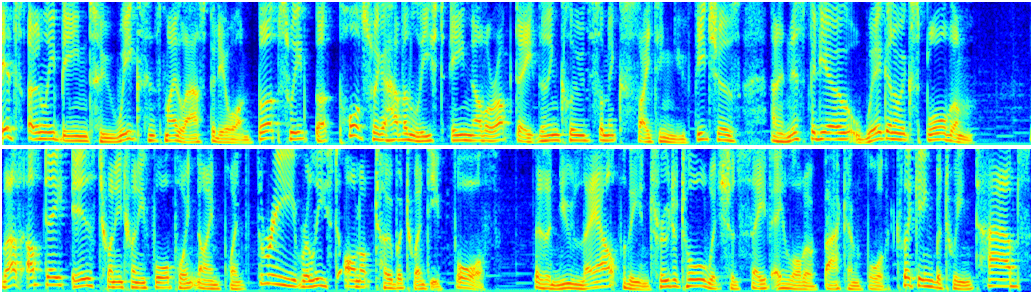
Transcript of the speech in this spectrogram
It's only been two weeks since my last video on Burp Suite, but Portswigger have unleashed another update that includes some exciting new features, and in this video, we're going to explore them. That update is 2024.9.3, released on October 24th. There's a new layout for the intruder tool, which should save a lot of back and forth clicking between tabs,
